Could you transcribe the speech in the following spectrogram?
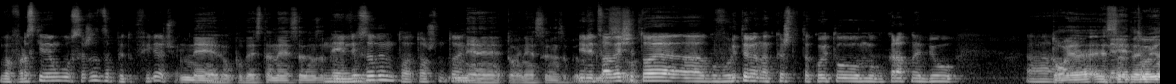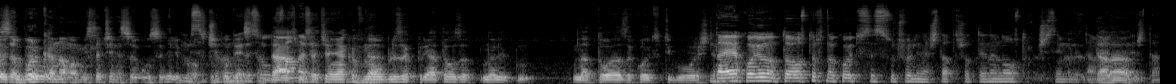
във връзки него го осъждат за педофилия, човек. Не, до Подеста не е съден за Не е ли педофилия. съден той? Точно той. Не, не, не, той не е съден за педофилия. Или това беше той а, говорителя на къщата, който многократно е бил... А, Той е, е Не, съден, той е забъркан, ама мисля, че не са го осъдили Мисля, просто че по Да, аз мисля, че е някакъв Да. много близък приятел за, нали, на този, за който ти говориш. Да, е ходил на този остров, на който са се случвали нещата, защото те на едно остров, че са имали там да, да. неща.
